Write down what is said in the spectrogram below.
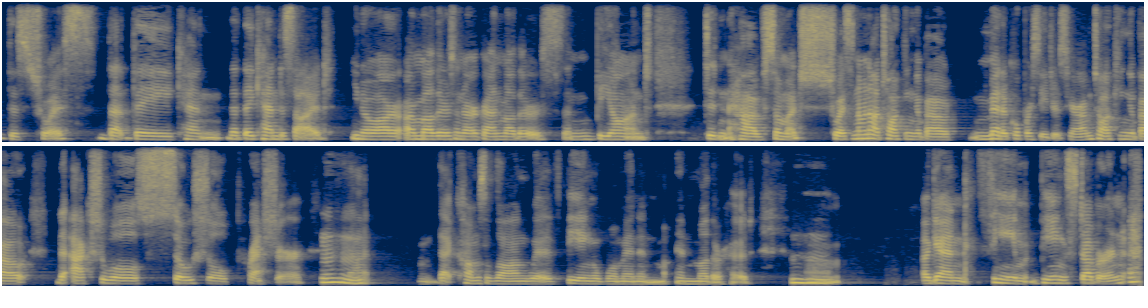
this choice that they can that they can decide. You know, our our mothers and our grandmothers and beyond didn't have so much choice. And I'm not talking about medical procedures here. I'm talking about the actual social pressure mm-hmm. that that comes along with being a woman and motherhood. Mm-hmm. Um, again, theme being stubborn. and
